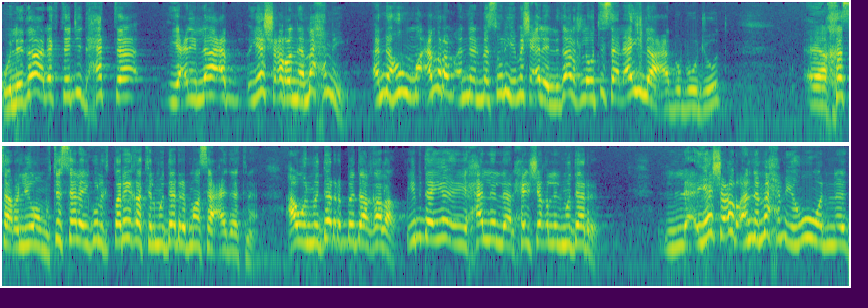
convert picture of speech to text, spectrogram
ولذلك تجد حتى يعني اللاعب يشعر أنه محمي أنه هو عمره أن المسؤولية مش عليه. لذلك لو تسأل أي لاعب بوجود خسر اليوم وتساله يقول لك طريقة المدرب ما ساعدتنا أو المدرب بدأ غلط يبدأ يحلل الحين شغل المدرب. يشعر انه محمي هو إن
